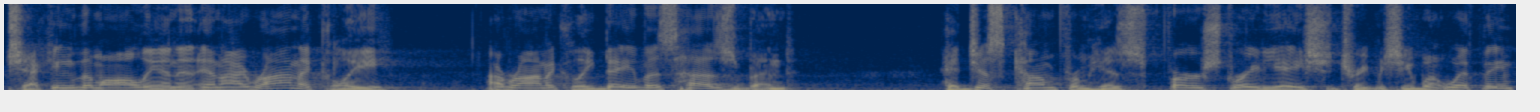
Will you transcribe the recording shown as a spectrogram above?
checking them all in. And, and ironically, ironically, Dava's husband had just come from his first radiation treatment. She went with him,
